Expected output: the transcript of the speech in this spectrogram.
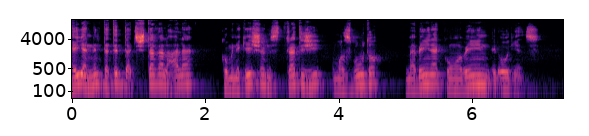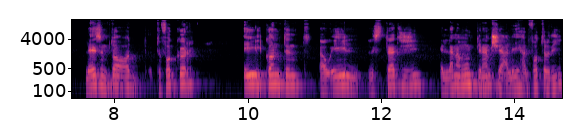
هي إن أنت تبدأ تشتغل على communication strategy مظبوطة ما بينك وما بين ال audience لازم تقعد تفكر إيه ال content أو إيه الاستراتيجي اللي أنا ممكن أمشي عليها الفترة دي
